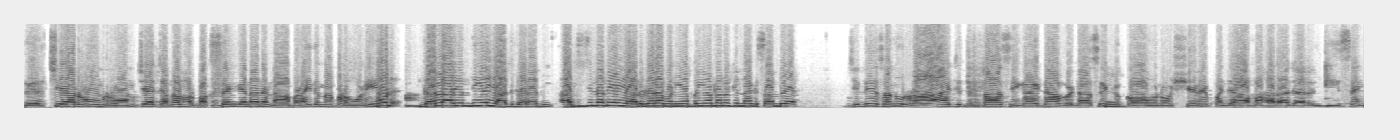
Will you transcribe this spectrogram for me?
ਦਿਲ 'ਚ ਆ ਰੋਮ ਰੋਮ 'ਚ ਆ ਜਨਰਲ ਹਰਬਖਸ਼ ਸਿੰਘ ਇਹਨਾਂ ਨੇ ਨਾਂ ਬਣਾਈ ਤੇ ਮੈਂ ਬਣਵਾਉਣੀ ਹੁਣ ਗੱਲ ਆ ਜਾਂਦੀ ਹੈ ਯਾਦਗਾਰਾਂ ਦੀ। ਅੱਜ ਜਿਨ੍ਹਾਂ ਦੀਆਂ ਯਾਦਗਾਰਾਂ ਬਣੀਆਂ ਪਈਆਂ ਉਹਨਾਂ ਨੂੰ ਕਿੰਨਾ ਕੁ ਸਾਂਭਿਆ? ਜਿਹਨੇ ਸਾਨੂੰ ਰਾਜ ਦਿੱਤਾ ਸੀਗਾ ਐਡਾ ਵੱਡਾ ਸਿੱਖ ਕੌਮ ਨੂੰ ਸ਼ੇਰੇ ਪੰਜਾਬ ਮਹਾਰਾਜਾ ਰਣਜੀਤ ਸਿੰਘ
